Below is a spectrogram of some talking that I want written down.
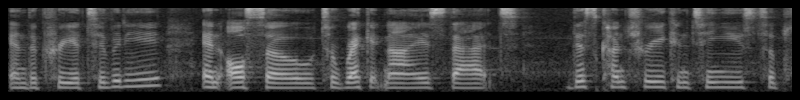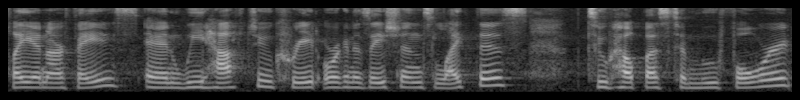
and the creativity, and also to recognize that this country continues to play in our face, and we have to create organizations like this to help us to move forward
